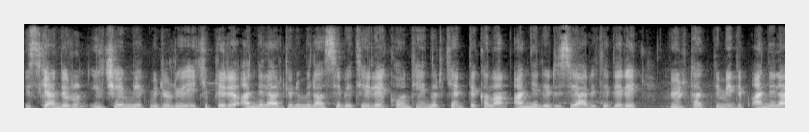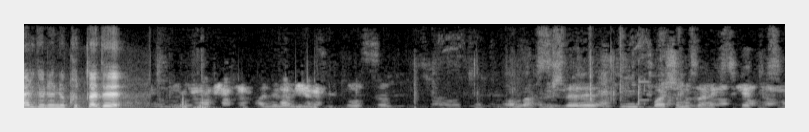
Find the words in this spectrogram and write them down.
İskenderun İlçe Emniyet Müdürlüğü ekipleri Anneler Günü münasebetiyle konteyner kentte kalan anneleri ziyaret ederek gül takdim edip Anneler Günü'nü kutladı. Anneler olsun. Allah sizleri başımızdan eksik etmesin.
